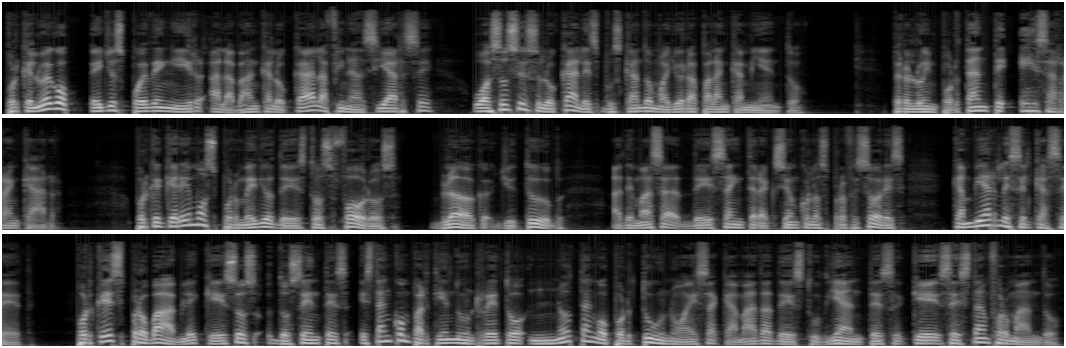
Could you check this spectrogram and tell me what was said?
porque luego ellos pueden ir a la banca local a financiarse o a socios locales buscando mayor apalancamiento. Pero lo importante es arrancar, porque queremos por medio de estos foros blog, YouTube, además de esa interacción con los profesores, cambiarles el cassette, porque es probable que esos docentes están compartiendo un reto no tan oportuno a esa camada de estudiantes que se están formando.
